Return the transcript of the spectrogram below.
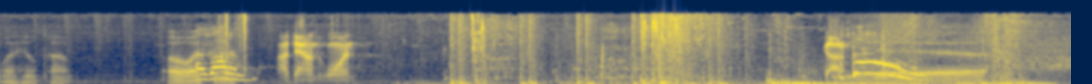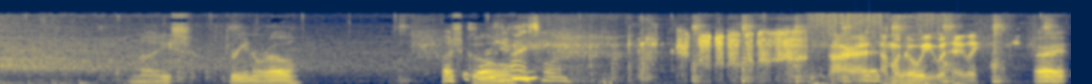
What hilltop? Oh, I, I got him. I downed one. Got him. Go! Yeah. Nice. Three in a row. Let's The go. Nice one. Alright, I'm gonna go. go eat with Haley. Alright.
